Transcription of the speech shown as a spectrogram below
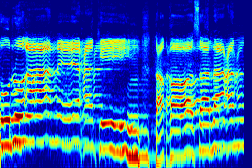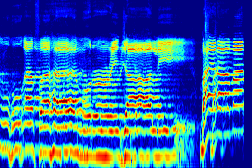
কুরআনে হাকিম, তাকাসার আনহু আফহামুর রিজালি। ভাইরা আমার,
